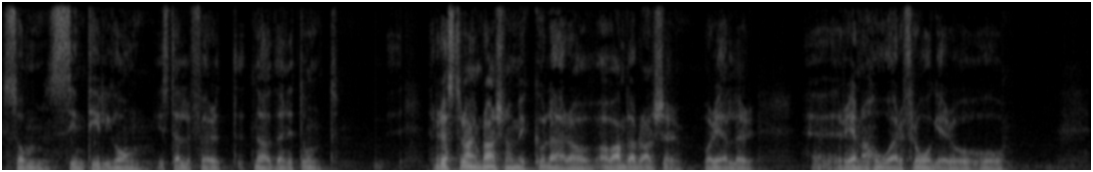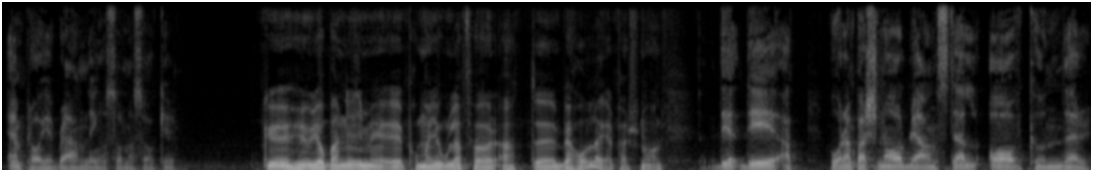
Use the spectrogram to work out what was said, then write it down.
som sin tillgång istället för ett, ett nödvändigt ont. Restaurangbranschen har mycket att lära av, av andra branscher vad det gäller eh, rena HR-frågor och, och employer branding och sådana saker. Eh, hur jobbar ni med, på Majola för att eh, behålla er personal? Det, det att vår personal blir anställd av kunder,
